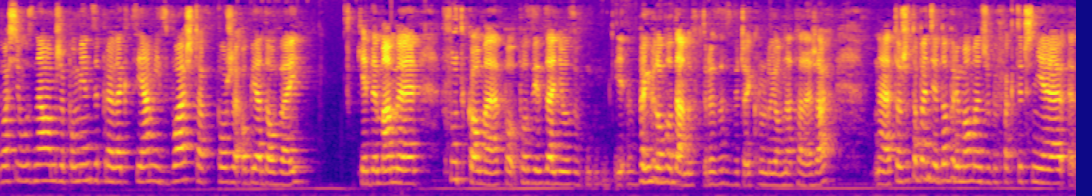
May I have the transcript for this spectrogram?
właśnie uznałam, że pomiędzy prelekcjami, zwłaszcza w porze obiadowej, kiedy mamy food po, po zjedzeniu węglowodanów, które zazwyczaj królują na talerzach, e, to że to będzie dobry moment, żeby faktycznie e,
